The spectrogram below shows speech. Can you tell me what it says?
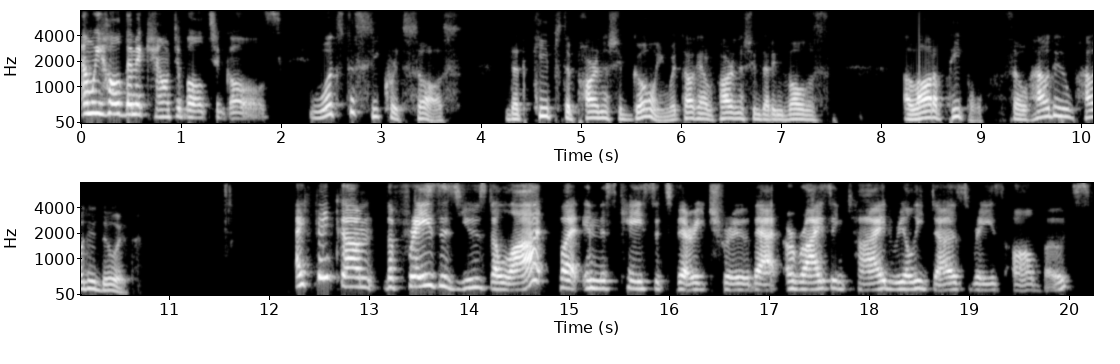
and we hold them accountable to goals. What's the secret sauce that keeps the partnership going? We're talking about a partnership that involves a lot of people. So how do you, how do you do it? I think um, the phrase is used a lot, but in this case, it's very true that a rising tide really does raise all boats.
